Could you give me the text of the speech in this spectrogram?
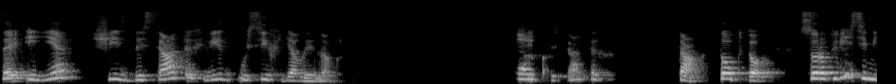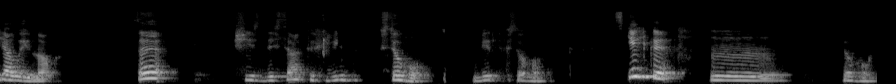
це і є 6 десятих від усіх ялинок. 6 десятих. Так, тобто 48 ялинок це 60 від всього. Від всього. Скільки м, всього?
